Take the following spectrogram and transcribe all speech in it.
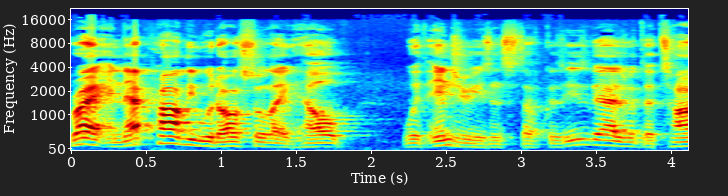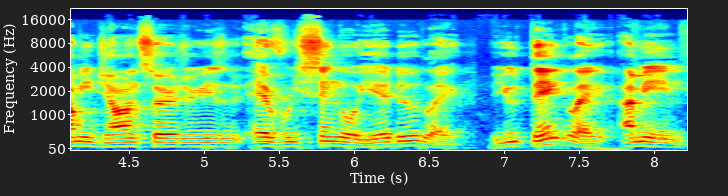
Right, and that probably would also like help with injuries and stuff because these guys with the Tommy John surgeries every single year, dude. Like you think like I mean.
